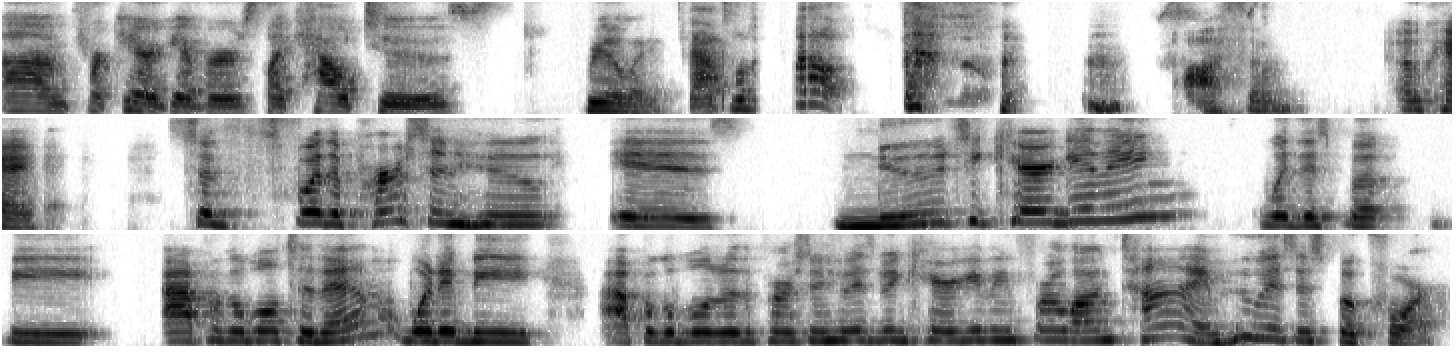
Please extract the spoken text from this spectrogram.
um, for caregivers, like how to's. Really? That's what it's about. awesome. Okay. So, for the person who is new to caregiving, would this book be applicable to them? Would it be applicable to the person who has been caregiving for a long time? Who is this book for?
